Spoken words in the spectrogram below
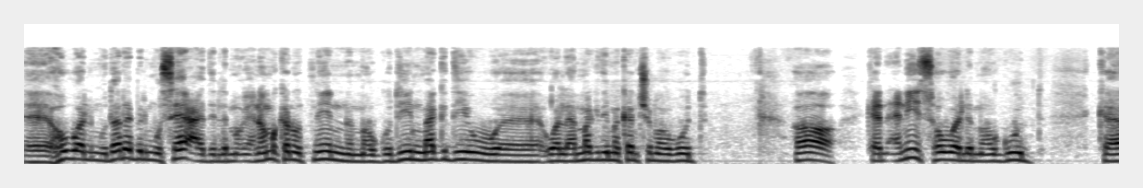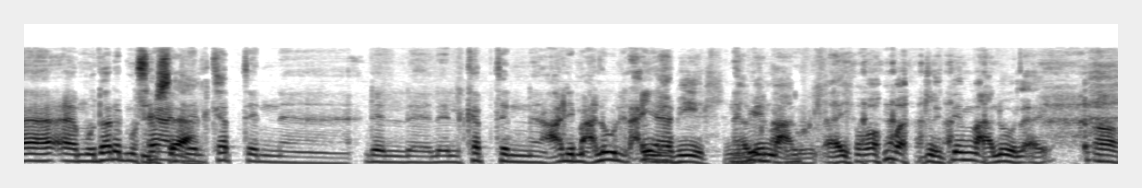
آه، هو المدرب المساعد اللي يعني هم كانوا اتنين موجودين مجدي ولا مجدي ما كانش موجود آه كان أنيس هو اللي موجود كمدرب مساعد, مساعد. للكابتن آه، لل- للكابتن علي معلول الحقيقة نبيل نبيل نبيل معلول. معلول أيوه هم الاثنين معلول أيوه آه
